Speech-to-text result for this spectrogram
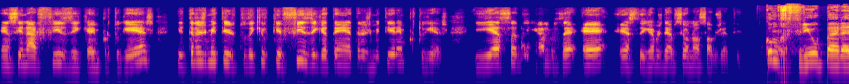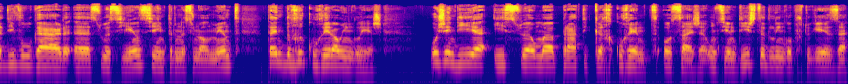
ensinar física em português e transmitir tudo aquilo que a física tem a transmitir em português. E essa, digamos, é, é esse, digamos, deve ser o nosso objetivo. Como referiu, para divulgar a sua ciência internacionalmente, tem de recorrer ao inglês. Hoje em dia, isso é uma prática recorrente, ou seja, um cientista de língua portuguesa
